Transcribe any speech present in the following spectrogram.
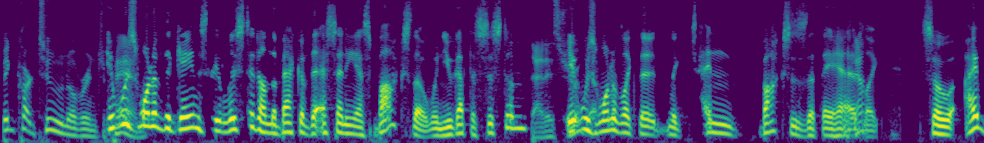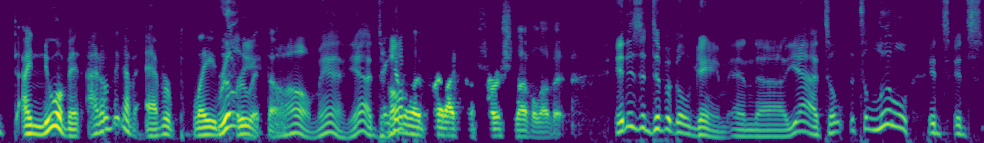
Big cartoon over in Japan. It was one of the games they listed on the back of the SNES box, though. When you got the system, That is true, It was yeah. one of like the like ten boxes that they had. Yeah. Like, so I I knew of it. I don't think I've ever played really through it though. Oh man, yeah. I think I've only played like the first level of it. it is a difficult game, and uh, yeah, it's a it's a little it's it's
